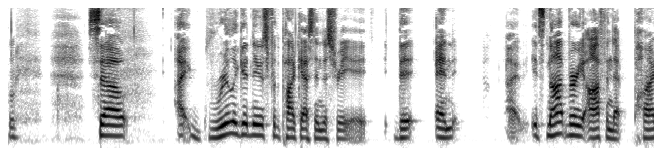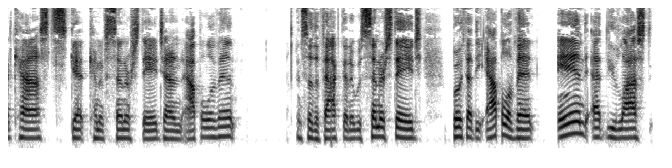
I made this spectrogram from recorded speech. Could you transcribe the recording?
so, I, really good news for the podcast industry. The and I, it's not very often that podcasts get kind of center stage at an Apple event, and so the fact that it was center stage both at the Apple event and at the last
